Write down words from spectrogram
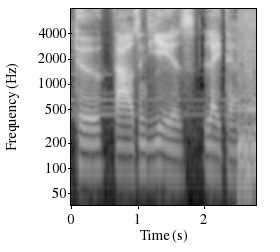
Two thousand years later.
